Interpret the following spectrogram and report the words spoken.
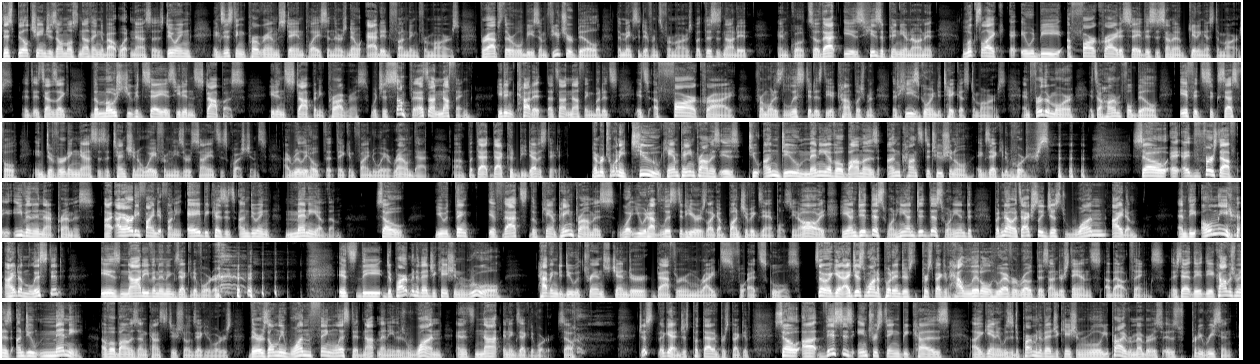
this bill changes almost nothing about what NASA is doing. Existing programs stay in place and there's no added funding for Mars. Perhaps there will be some future bill that makes a difference for Mars, but this is not it. End quote. So that is his opinion on it. Looks like it would be a far cry to say this is somehow getting us to Mars. It, it sounds like the most you could say is he didn't stop us. He didn't stop any progress, which is something. That's not nothing. He didn't cut it. That's not nothing, but it's it's a far cry from what is listed as the accomplishment that he's going to take us to Mars. And furthermore, it's a harmful bill if it's successful in diverting NASA's attention away from these earth sciences questions. I really hope that they can find a way around that, uh, but that that could be devastating. Number 22, campaign promise is to undo many of Obama's unconstitutional executive orders. So, first off, even in that premise, I, I already find it funny. A, because it's undoing many of them. So you would think if that's the campaign promise, what you would have listed here is like a bunch of examples. You know, oh, he undid this one, he undid this one, he undid. But no, it's actually just one item. And the only item listed is not even an executive order. it's the Department of Education rule having to do with transgender bathroom rights for at schools. So again, I just want to put into perspective how little whoever wrote this understands about things. They said the, the accomplishment is undo many of Obama's unconstitutional executive orders. There is only one thing listed, not many. There's one, and it's not an executive order. So just again, just put that in perspective. So uh, this is interesting because uh, again, it was a Department of Education rule. You probably remember it was, it was pretty recent,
